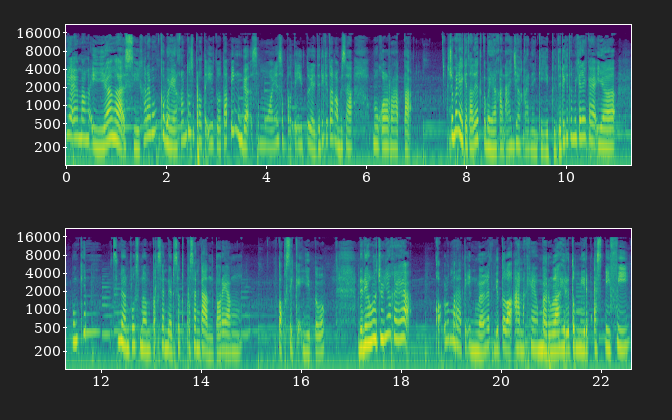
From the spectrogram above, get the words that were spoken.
Ya emang iya nggak sih? Karena emang kebanyakan tuh seperti itu, tapi nggak semuanya seperti itu ya. Jadi kita nggak bisa mukul rata. Cuman ya kita lihat kebanyakan aja kan yang kayak gitu. Jadi kita mikirnya kayak ya mungkin 99% dari satu persen kantor yang toxic kayak gitu. Dan yang lucunya kayak kok lu merhatiin banget gitu loh anaknya yang baru lahir itu mirip SPV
